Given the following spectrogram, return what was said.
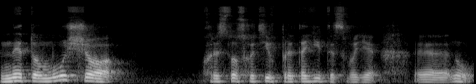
Не тому, що Христос хотів притаїти своє, е, ну,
